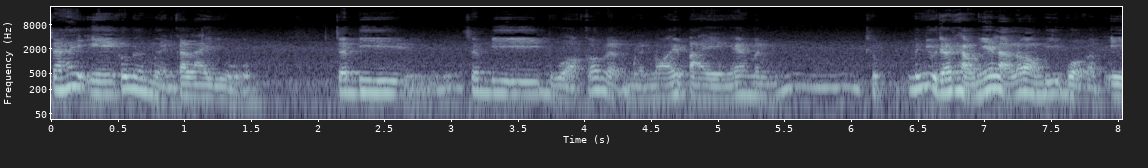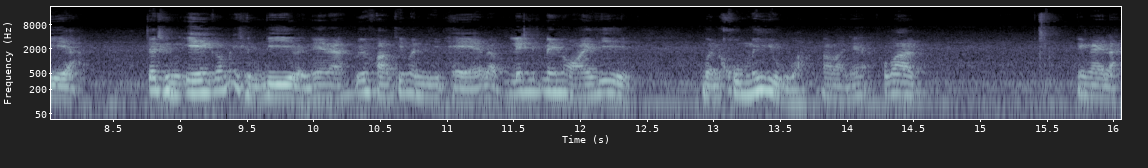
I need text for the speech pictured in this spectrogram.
จะให้ A ก็เลยเหมือนกันอะไรอยู่ จะ B จะ B บวกก็แบบเหมือนน้อยไปอย่างเงี้ยมัน มันอยู่แถวๆนี้แหละระหว่าง B บวกกับ A อะจะถึง A ก็ไม่ถึง D แบบนี้นะด้วยความที่มันมีแผลแบบเล็กๆน้อยที่เหมือนคุมไม่อยู่อะประมาณนี้ยเพราะว่ายังไงล่ะ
